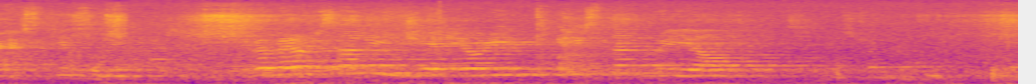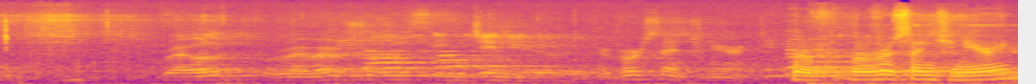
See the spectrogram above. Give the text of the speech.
Excuse me. Reversal engineering, is that real? Reverse engineering. Re- reverse engineering?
